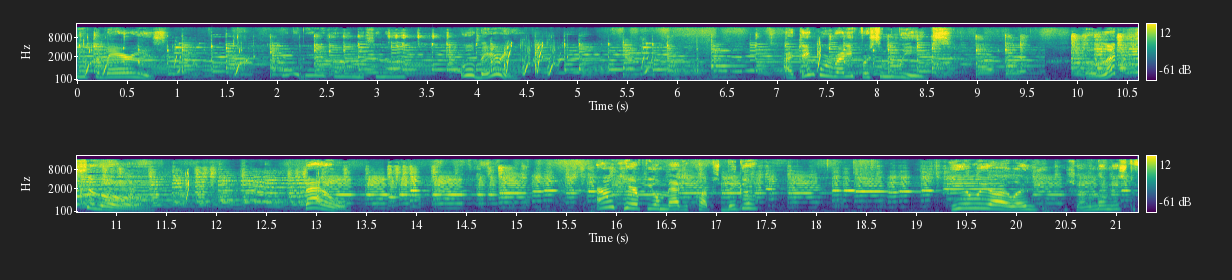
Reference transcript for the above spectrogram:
Eat the berries! Ooh, berry. I think we're ready for some leagues. Let's go. Battle. I don't care if your Magikarp's bigger. Here we are, ladies and gentlemen. It's the.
